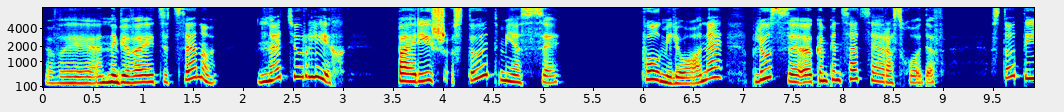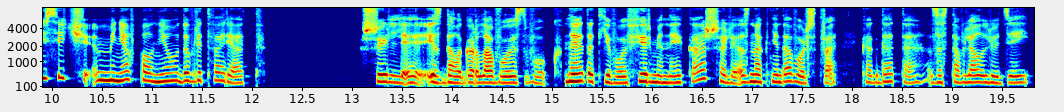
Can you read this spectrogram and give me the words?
Вы набиваете цену? Натюрлих. Париж стоит мессы? Полмиллиона плюс э, компенсация расходов. Сто тысяч меня вполне удовлетворят. Шилли издал горловой звук. На этот его фирменный кашель, знак недовольства, когда-то заставлял людей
